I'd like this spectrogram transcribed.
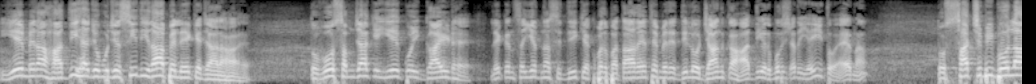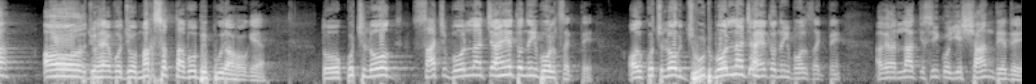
یہ میرا ہادی ہے جو مجھے سیدھی راہ پہ لے کے جا رہا ہے۔ تو وہ سمجھا کہ یہ کوئی گائیڈ ہے، لیکن سیدنا صدیق اکبر بتا رہے تھے، میرے دل و جان کا ہادی اور مرشد یہی تو ہے نا؟ تو سچ بھی بولا اور جو ہے وہ جو مقصد تھا وہ بھی پورا ہو گیا۔ تو کچھ لوگ سچ بولنا چاہیں تو نہیں بول سکتے اور کچھ لوگ جھوٹ بولنا چاہیں تو نہیں بول سکتے اگر اللہ کسی کو یہ شان دے دے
